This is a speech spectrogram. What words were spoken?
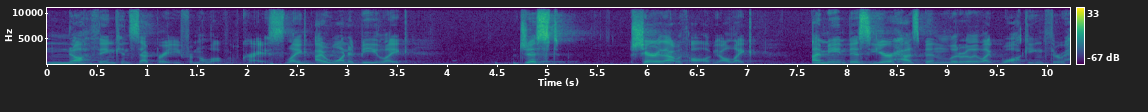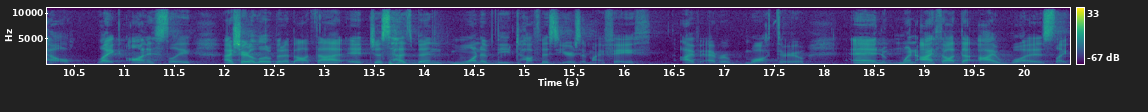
nothing can separate you from the love of Christ. Like I want to be like just share that with all of y'all. Like, I mean, this year has been literally like walking through hell. Like, honestly, I shared a little bit about that. It just has been one of the toughest years of my faith. I've ever walked through. And when I thought that I was like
